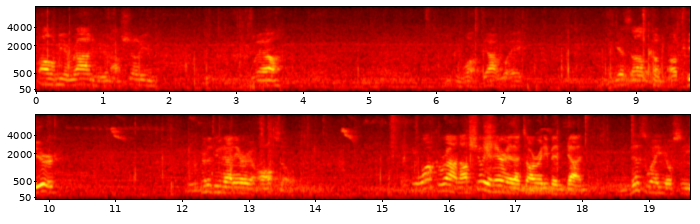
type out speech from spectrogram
Follow me around here and I'll show you, well, can walk that way. I guess I'll come up here. We're going to do that area also. If you walk around, I'll show you an area that's already been done. This way you'll see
